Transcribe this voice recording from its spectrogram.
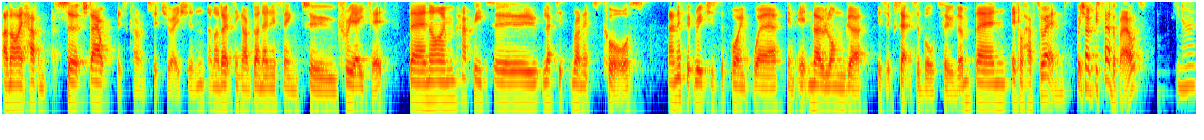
and I haven't searched out this current situation, and I don't think I've done anything to create it. Then I'm happy to let it run its course and if it reaches the point where it no longer is acceptable to them, then it'll have to end, which I'd be sad about. You know,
